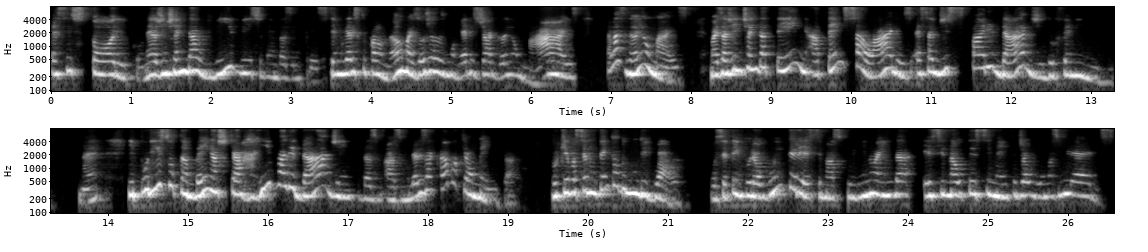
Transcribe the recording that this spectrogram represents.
esse histórico, né? A gente ainda vive isso dentro das empresas. Tem mulheres que falam, não, mas hoje as mulheres já ganham mais, elas ganham mais, mas a gente ainda tem, até em salários, essa disparidade do feminino, né? E por isso também acho que a rivalidade entre as, as mulheres acaba que aumenta, porque você não tem todo mundo igual, você tem, por algum interesse masculino, ainda esse enaltecimento de algumas mulheres.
